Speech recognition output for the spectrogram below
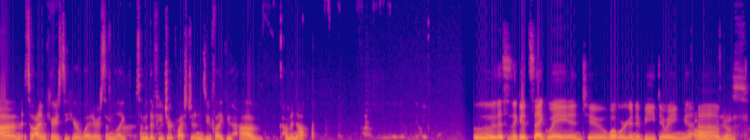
Um, so I'm curious to hear what are some like some of the future questions you feel like you have coming up. Ooh, this is a good segue into what we're going to be doing. Oh Um, yes.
